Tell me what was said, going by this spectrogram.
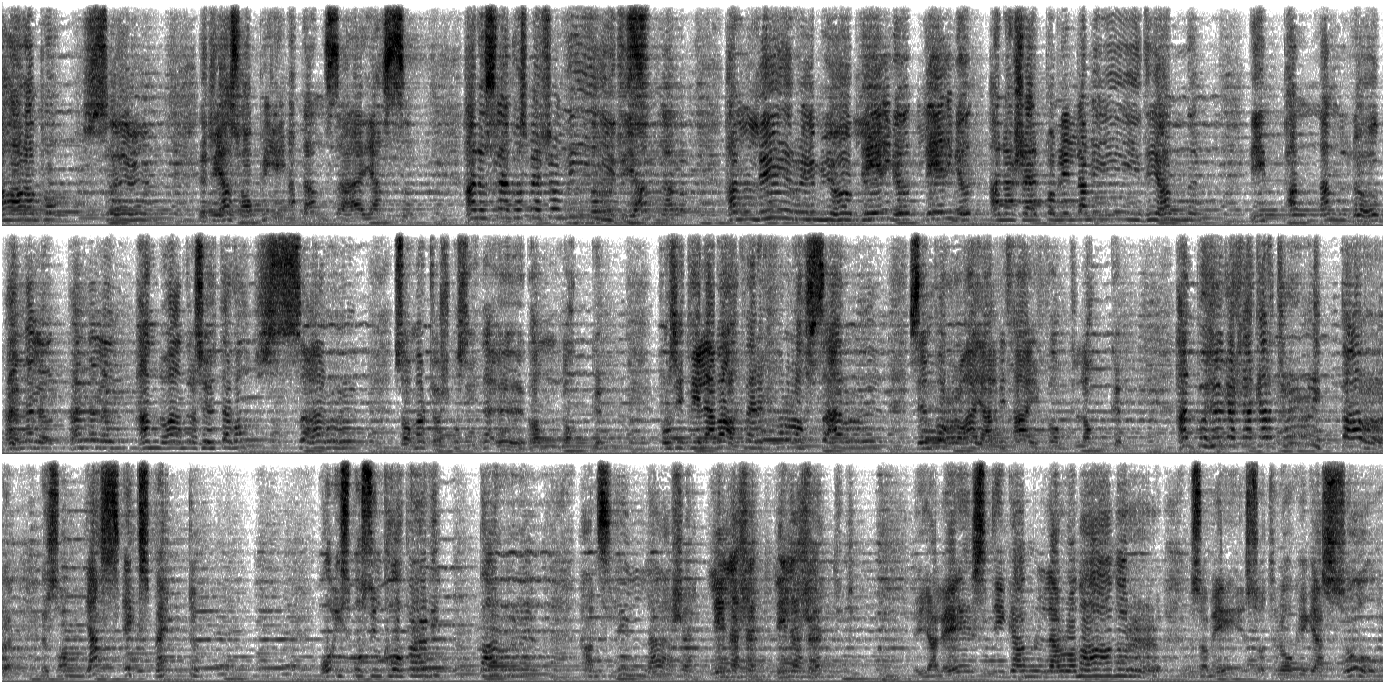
har han på sig? Ty hans hobby är att dansa jazz Han är slank och smärt som Lidian Han ler i mjöd, ler i mjöd, ler i mjöd Han har skärp om lilla midjan. I pannan lugg. Han och andra söta gossar Som har törs på sina ögonlock På sitt lilla bakverk frossar. Sen på Royal vid five och klock Han på höga klackar trippar. Som jazzexpert och i små synkoper vippar Hans lilla stjärt, lilla stjärt, lilla stjärt jag läst i gamla romaner som är så tråkiga så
